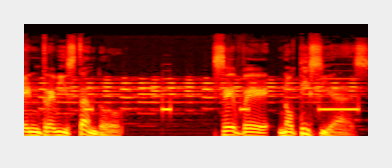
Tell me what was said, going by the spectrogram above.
Entrevistando. CB Noticias.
